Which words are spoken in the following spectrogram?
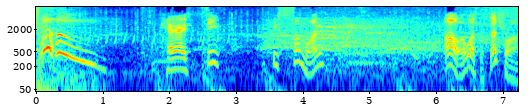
Woohoo! Okay, I see, see someone. Oh, it was the Citron.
